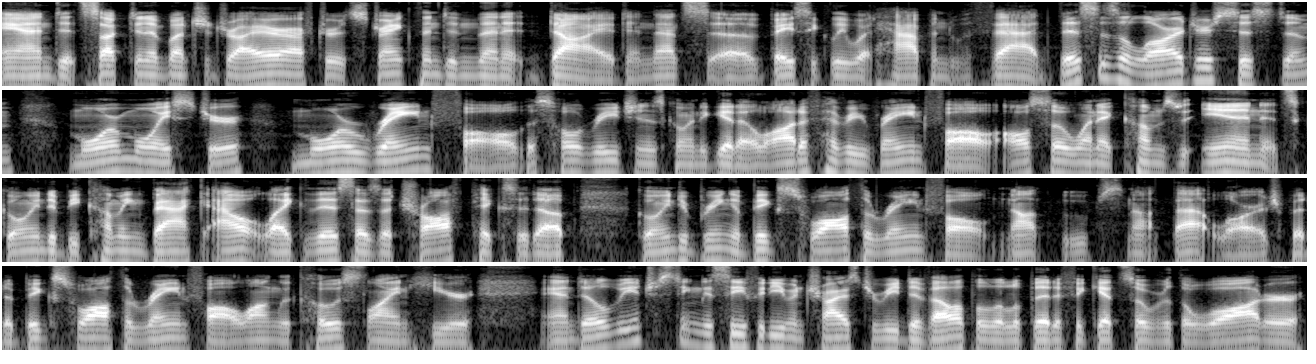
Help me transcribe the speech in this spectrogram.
and it sucked in a bunch of dry air after it strengthened and then it died and that's uh, basically what happened with that this is a larger system more moisture more rainfall this whole region is going to get a lot of heavy rainfall also when it comes in it's going to be coming back out like this as a trough picks it up going to bring a big swath of rainfall not oops not that large but a big swath of rainfall along the coastline here and it'll be interesting to see if it even tries to redevelop a little bit if it gets over the water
